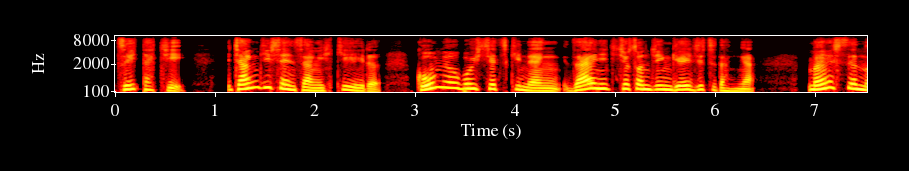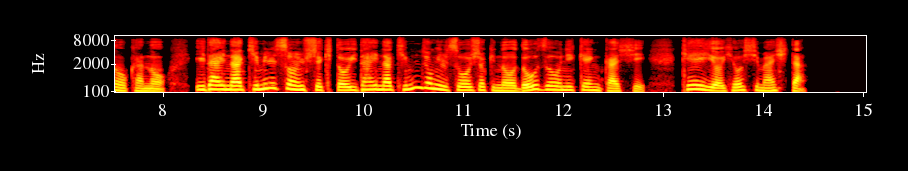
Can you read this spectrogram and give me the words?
1日、チャンギセンさん率いる公明母施設記念在日諸村人芸術団が、万世皇家の偉大なキミルソン主席と偉大なキム・ジョギル総書記の銅像に献花し、敬意を表しました。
